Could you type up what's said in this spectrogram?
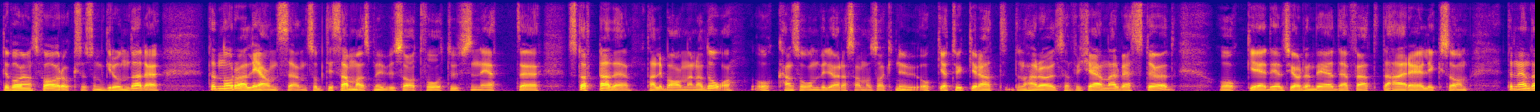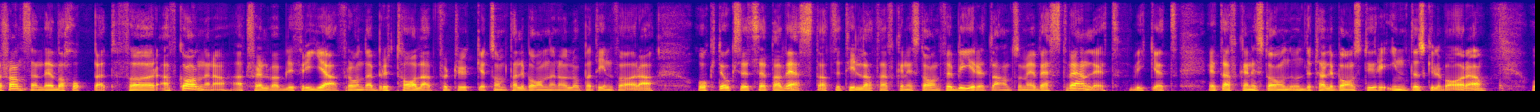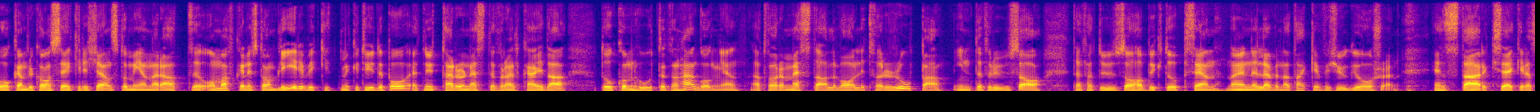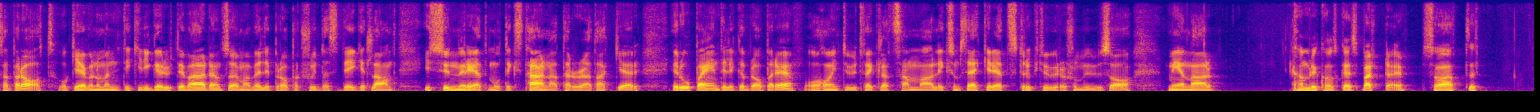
det var hans far också som grundade den norra alliansen som tillsammans med USA 2001 eh, störtade talibanerna då. Och hans son vill göra samma sak nu. Och jag tycker att den här rörelsen förtjänar väststöd. Och eh, dels gör den det därför att det här är liksom den enda chansen, det enda hoppet för afghanerna att själva bli fria från det brutala förtrycket som talibanerna har loppat införa. Och det är också ett sätt av väst att se till att Afghanistan förblir ett land som är västvänligt, vilket ett Afghanistan under talibanstyre inte skulle vara. Och amerikansk säkerhetstjänst menar att eh, om Afghanistan blir, vilket mycket tyder på, ett nytt terrornäste för al-Qaida, då kommer hotet den här gången att vara mest allvarligt för Europa, inte för USA. Därför att USA har byggt upp sen 9-11-attacken för 20 år sedan en stark säkerhetsapparat. Och även om man inte krigar ute i världen så är man väldigt bra på att skydda sitt eget land, i synnerhet mot externa terrorattacker. Europa är inte lika bra på det och har inte utvecklat samma liksom, säkerhetsstrukturer som USA, menar amerikanska experter. Så att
